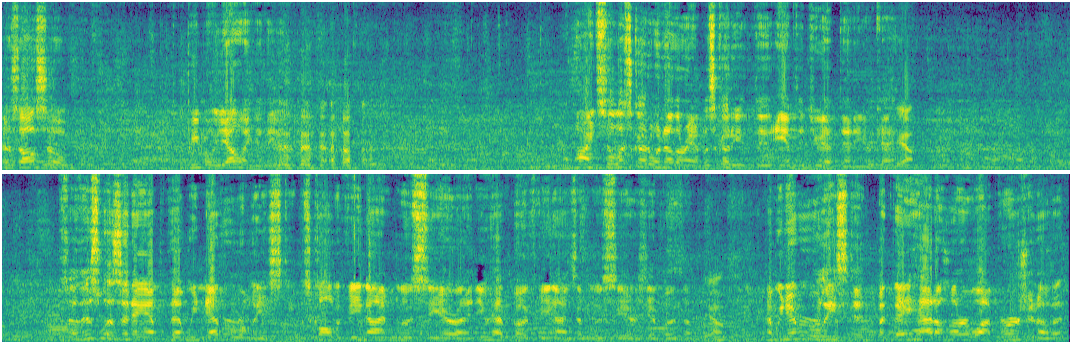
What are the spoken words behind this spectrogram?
There's also people yelling in the. All right, so let's go to another amp. Let's go to the amp that you have, Denny. Okay. Yeah. So this was an amp that we never released. It was called a V9 Blue Sierra, and you have both V9s and Blue Sierras. You have both of them. Yeah. And we never released it, but they had a 100 watt version of it.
